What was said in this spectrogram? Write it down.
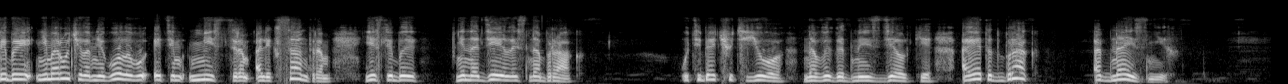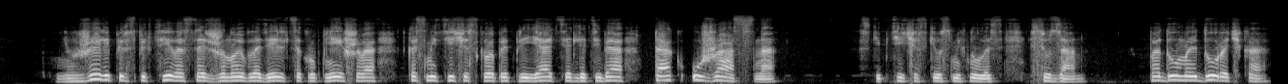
Ты бы не морочила мне голову этим мистером Александром, если бы не надеялась на брак. У тебя чутье на выгодные сделки, а этот брак — одна из них. Неужели перспектива стать женой владельца крупнейшего косметического предприятия для тебя так ужасна? Скептически усмехнулась Сюзан. Подумай, дурочка,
